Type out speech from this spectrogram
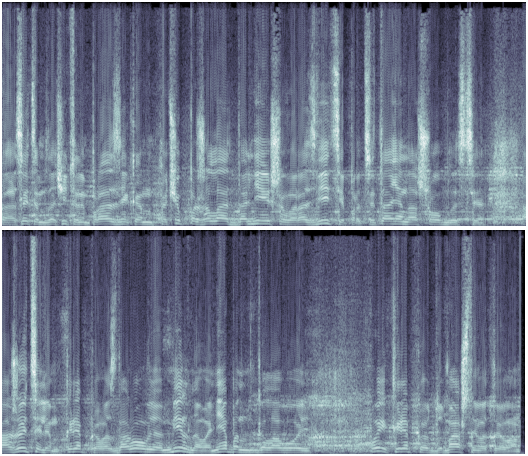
э, с этим значительным праздником. Хочу пожелать дальнейшего развития, процветания нашей области. А жителям крепкого здоровья, мирного неба над головой и крепкого домашнего тыла.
